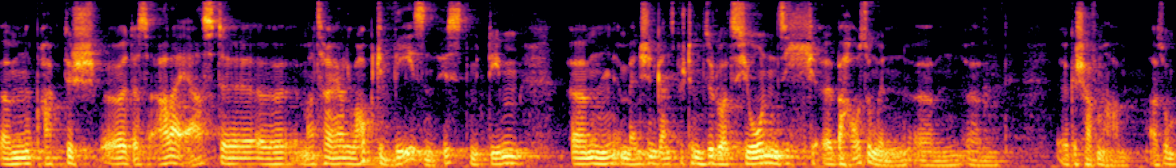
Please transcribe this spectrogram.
ähm, praktisch äh, das allererste äh, Material überhaupt gewesen ist, mit dem ähm, Menschen in ganz bestimmten Situationen sich äh, Behausungen ähm, ähm, äh, geschaffen haben. Also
